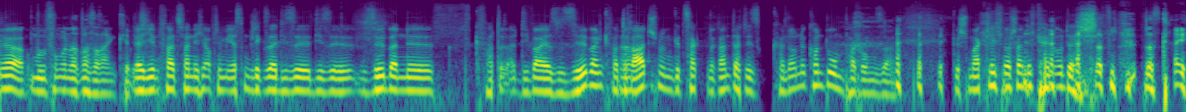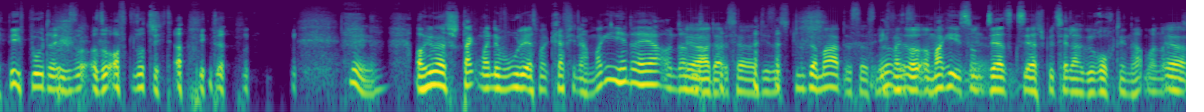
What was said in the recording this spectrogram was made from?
Ja, und bevor man das Wasser reinkippt. Ja, jedenfalls fand ich auf dem ersten Blick sah diese, diese silberne Quadrat, die war ja so silbern, quadratisch mit einem gezackten Rand, dachte, das könnte auch eine Kondompackung sein. Geschmacklich wahrscheinlich kein Unterschied. das, das kann ich nicht beurteilen. Ich so, so oft lutschig da wieder. Nee. Auf jeden Fall stank meine Wude erstmal kräftig nach Maggi hinterher und dann. Ja, da ist ja dieses Glutamat ist das, ne? ich weiß, aber Maggi ist so ein ja. sehr, sehr spezieller Geruch, den hat man ja,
